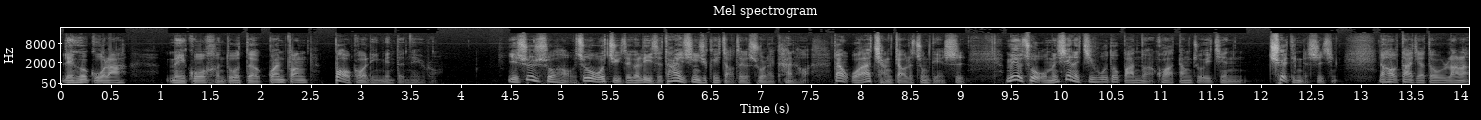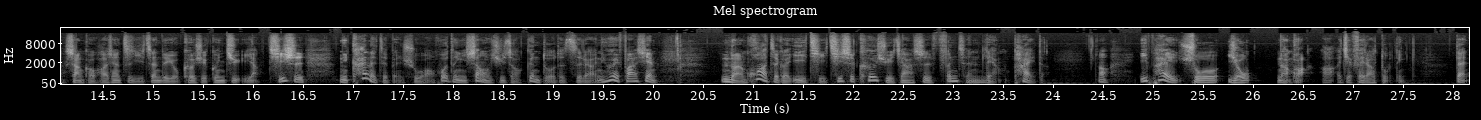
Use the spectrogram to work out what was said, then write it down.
联合国啦、美国很多的官方报告里面的内容。也就是说哈，就我举这个例子，大家有兴趣可以找这个书来看哈。但我要强调的重点是，没有错，我们现在几乎都把暖化当做一件确定的事情，然后大家都朗朗上口，好像自己真的有科学根据一样。其实你看了这本书啊，或者你上网去找更多的资料，你会发现暖化这个议题，其实科学家是分成两派的啊，一派说有暖化啊，而且非常笃定，但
